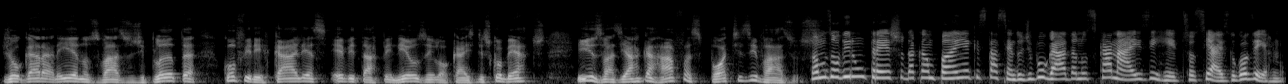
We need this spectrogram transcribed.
jogar areia nos vasos de planta, conferir calhas, evitar pneus em locais descobertos e esvaziar garrafas, potes e vasos. Vamos ouvir um trecho da campanha que está sendo divulgada nos canais e redes sociais do governo.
